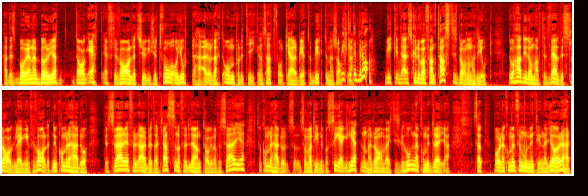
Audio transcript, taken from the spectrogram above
hade borgarna börjat dag ett efter valet 2022 och gjort det här och lagt om politiken och satt folk i arbete och byggt de här sakerna. Vilket är bra. Vilket är, skulle vara fantastiskt bra om de hade gjort. Då hade ju de haft ett väldigt slagläge inför valet. Nu kommer det här då, dessvärre för arbetarklassen och för löntagarna och för Sverige, så kommer det här då, som varit inne på, segheten, de här ramverksdiskussionerna kommer dröja. Så att borgarna kommer förmodligen inte hinna göra det här.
